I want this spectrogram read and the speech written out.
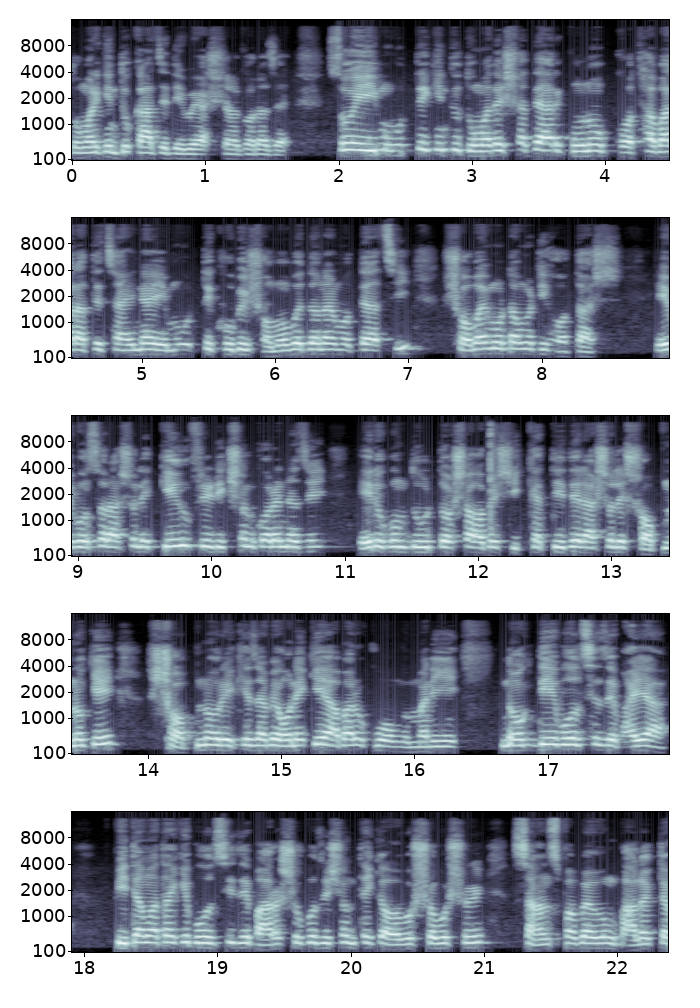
তোমার কিন্তু কাজে দেবে, আশা করা যায়। সো এই মুহূর্তে কিন্তু তোমাদের সাথে আর কোনো কথা বাড়াতে চাই না, এই মুহূর্তে খুবই সমবেদনার মধ্যে আছি, সবাই মোটামুটি হতাশ। এবছর আসলে কেউ প্রেডিকশন করে না যে, এরকম দুর্দশা হবে, শিক্ষার্থীদের আসলে স্বপ্নকে, স্বপ্ন রেখে যাবে অনেকে, আবার মানে নখ দিয়ে বলছে যে, ভাইয়া পিতামাতাকে বলছি যে বারোশো পজিশন থেকে অবশ্য অবশ্যই চান্স পাবো এবং ভালো একটা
